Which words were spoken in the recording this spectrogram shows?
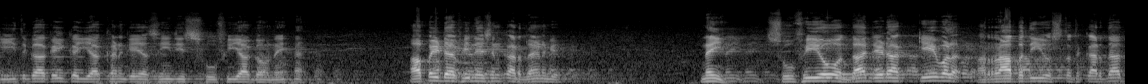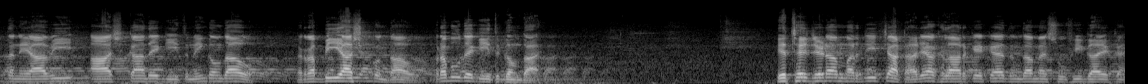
ਗੀਤ ਗਾ ਕੇ ਹੀ ਕਈ ਆਖਣਗੇ, ਅਸੀਂ ਜੀ ਸੂਫੀਆ ਗਾਉਨੇ ਹਾਂ। ਆਪੇ ਡੈਫੀਨੇਸ਼ਨ ਕਰ ਲੈਣਗੇ। ਨਹੀਂ ਸੂਫੀ ਉਹ ਹੁੰਦਾ ਜਿਹੜਾ ਕੇਵਲ ਰੱਬ ਦੀ ਉਸਤਤ ਕਰਦਾ, ਦੁਨਿਆਵੀ ਆਸ਼ਕਾਂ ਦੇ ਗੀਤ ਨਹੀਂ ਗਾਉਂਦਾ ਉਹ, ਰੱਬੀ ਆਸ਼ਕ ਹੁੰਦਾ ਉਹ, ਪ੍ਰਭੂ ਦੇ ਗੀਤ ਗਾਉਂਦਾ ਹੈ। ਇੱਥੇ ਜਿਹੜਾ ਮਰਜ਼ੀ ਝਾਟਾ ਜਿਹਾ ਖਿਲਾਰ ਕੇ ਕਹਿ ਦਿੰਦਾ, ਮੈਂ ਸੂਫੀ ਗਾਇਕ ਹਾਂ।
